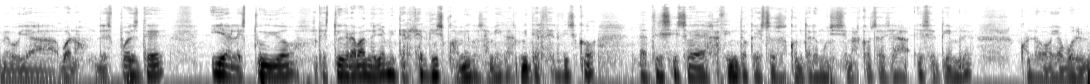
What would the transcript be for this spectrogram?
me, voy a. Bueno, después de ir al estudio, que estoy grabando ya mi tercer disco, amigos y amigas, mi tercer disco, La triste historia de Jacinto, que esto os contaré muchísimas cosas ya en septiembre, cuando ya vuelvo,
